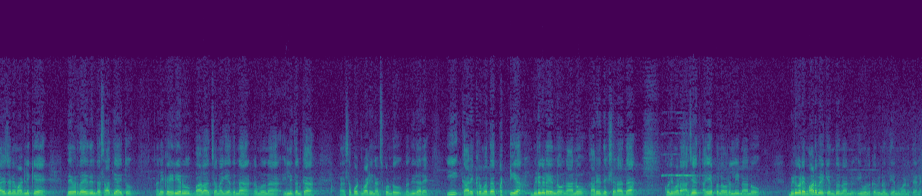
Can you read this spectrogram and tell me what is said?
ಆಯೋಜನೆ ಮಾಡಲಿಕ್ಕೆ ದೇವರ ದಯದಿಂದ ಸಾಧ್ಯ ಆಯಿತು. ಅನೇಕ ಹಿರಿಯರು ಬಹಳ ಚೆನ್ನಾಗಿ ಅದನ್ನು ನಮ್ಮನ್ನು ಇಲ್ಲಿ ತನಕ ಸಪೋರ್ಟ್ ಮಾಡಿ ನಡೆಸ್ಕೊಂಡು ಬಂದಿದ್ದಾರೆ. ಈ ಕಾರ್ಯಕ್ರಮದ ಪಟ್ಟಿಯ ಬಿಡುಗಡೆಯನ್ನು ನಾನು ಕಾರ್ಯಾಧ್ಯಕ್ಷರಾದ ಕೋಳಿಮಾಡ ಅಜಯ್ ಅಯ್ಯಪ್ಪನವರಲ್ಲಿ ನಾನು ಬಿಡುಗಡೆ ಮಾಡಬೇಕೆಂದು ನಾನು ಈ ಮೂಲಕ ವಿನಂತಿಯನ್ನು ಮಾಡುತ್ತೇನೆ.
